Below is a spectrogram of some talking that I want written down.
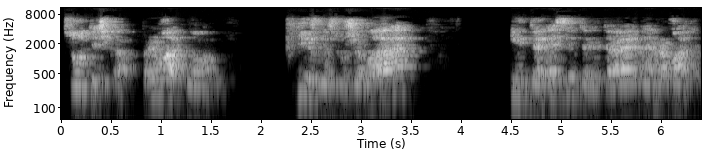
сутичка приватного бізнесу жива інтересів територіальної громади.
